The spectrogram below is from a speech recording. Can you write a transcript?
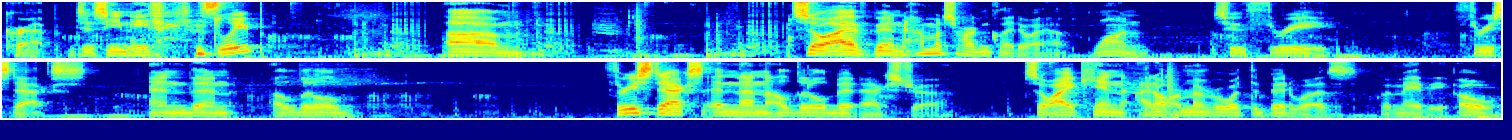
crap. Does he need to sleep? Um, so I've been. How much hardened clay do I have? One, two, three, three stacks, and then a little. Three stacks and then a little bit extra. So I can. I don't remember what the bid was, but maybe. Oh,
